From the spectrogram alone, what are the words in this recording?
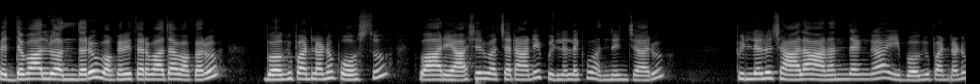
పెద్దవాళ్ళు అందరూ ఒకరి తర్వాత ఒకరు భోగి పండ్లను పోస్తూ వారి ఆశీర్వచనాన్ని పిల్లలకు అందించారు. పిల్లలు చాలా ఆనందంగా ఈ భోగి పండ్లను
